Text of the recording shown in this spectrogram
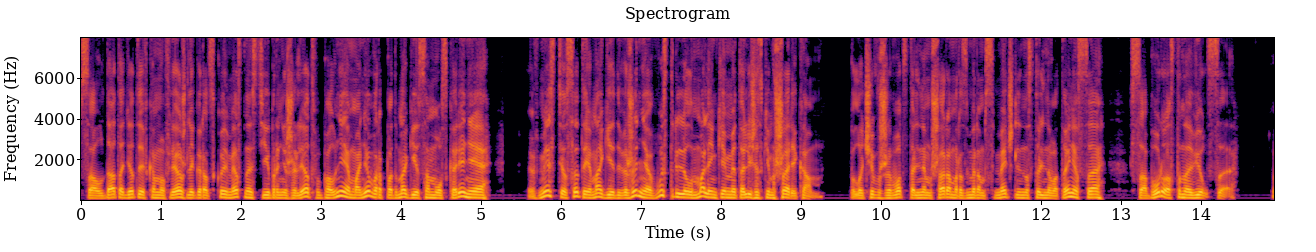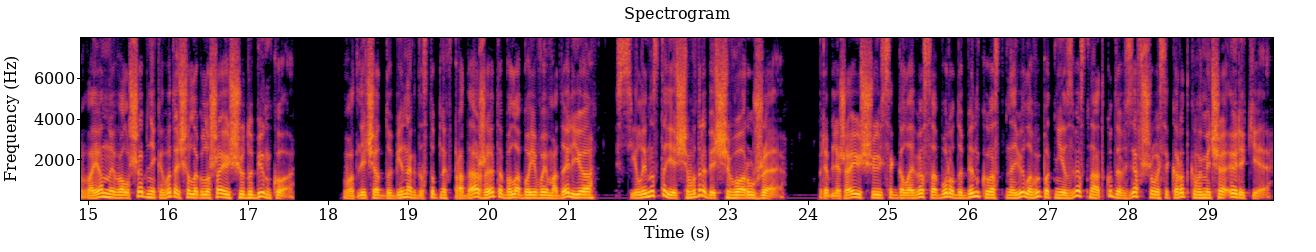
Солдат, одетый в камуфляж для городской местности и бронежилет, выполняя маневр под магией самоускорения, вместе с этой магией движения выстрелил маленьким металлическим шариком. Получив живот стальным шаром размером с мяч для настольного тенниса, Сабуру остановился. Военный волшебник вытащил оглушающую дубинку. В отличие от дубинок, доступных в продаже, это была боевой моделью, силой настоящего дробящего оружия. Приближающуюся к голове Сабуру дубинку остановила выпад неизвестно откуда взявшегося короткого меча Эрики.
